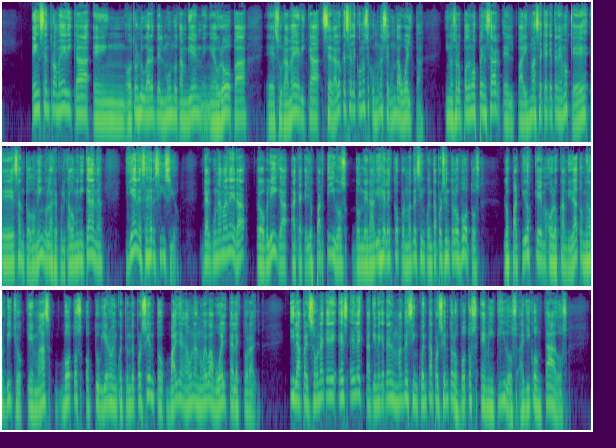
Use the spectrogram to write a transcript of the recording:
en Centroamérica, en otros lugares del mundo también, en Europa, eh, Suramérica, se da lo que se le conoce como una segunda vuelta. Y nosotros podemos pensar, el país más cerca que tenemos, que es, Santo Domingo, la República Dominicana, tiene ese ejercicio. De alguna manera, obliga a que aquellos partidos donde nadie es electo por más del 50% de los votos, los partidos que, o los candidatos, mejor dicho, que más votos obtuvieron en cuestión de por ciento, vayan a una nueva vuelta electoral y la persona que es electa tiene que tener más del 50% de los votos emitidos allí contados.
